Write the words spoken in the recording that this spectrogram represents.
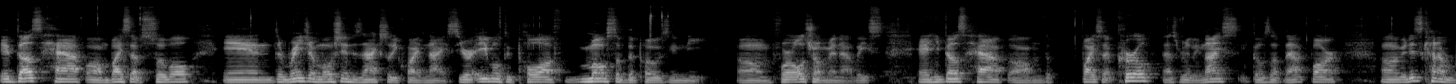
it does have um, bicep swivel, and the range of motion is actually quite nice. You're able to pull off most of the pose you need, um, for Ultraman at least. And he does have um, the bicep curl. That's really nice. It goes up that far. Um, it is kind of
